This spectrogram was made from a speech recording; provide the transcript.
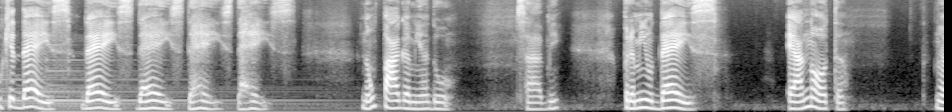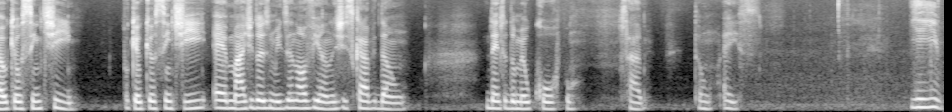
Porque 10, 10, 10, 10, 10 não paga a minha dor, sabe? Para mim, o 10 é a nota, não é o que eu senti. Porque o que eu senti é mais de 2019 anos de escravidão dentro do meu corpo, sabe? Então, é isso. E aí,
